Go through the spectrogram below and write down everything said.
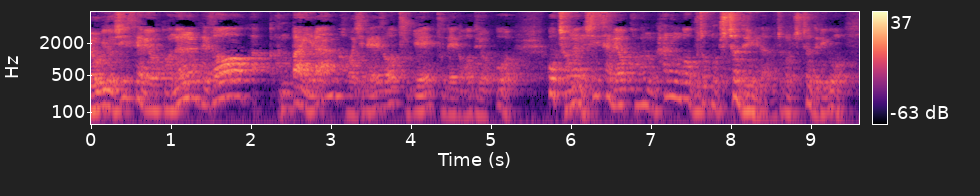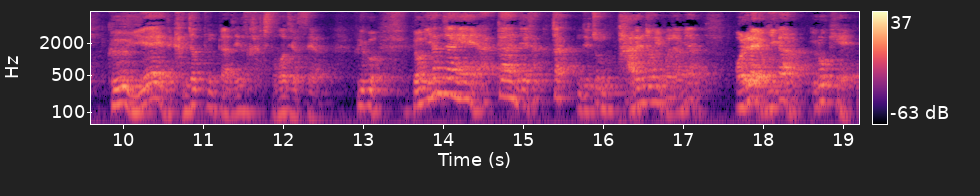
여기도 시스템 에어컨을 해서 안방이랑 거실에 해서 두 개, 두 대 넣어드렸고, 꼭 저는 시스템 에어컨 하는 거 무조건 추천드립니다. 무조건 추천드리고, 그 위에 간접등까지 해서 같이 넣어드렸어요. 그리고 여기 현장에 약간 이제 살짝 이제 좀 다른 점이 뭐냐면, 원래 여기가 이렇게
